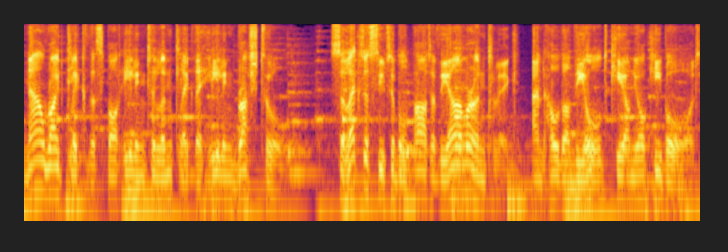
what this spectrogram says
Now right click the spot healing tool and click the healing brush tool. Select a suitable part of the armor and click, and hold on the alt key on your keyboard,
